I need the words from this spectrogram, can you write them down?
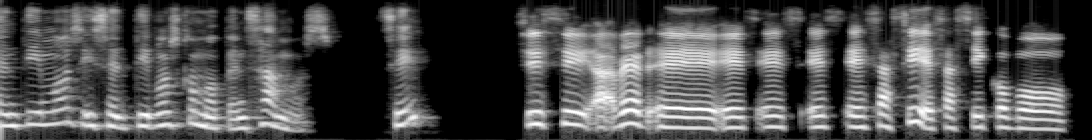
sentimos y sentimos como pensamos, ¿sí? Sí, sí, a ver, eh, es, es, es, así, es así como,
